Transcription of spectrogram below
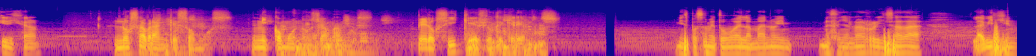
y dijeron, No sabrán qué somos, ni cómo nos llamamos, pero sí qué es lo que queremos. Mi esposa me tomó de la mano y me señaló horrorizada la Virgen.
